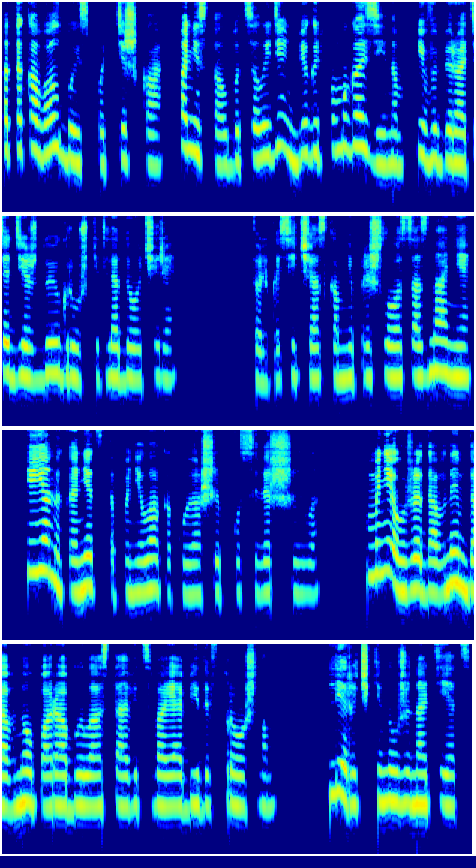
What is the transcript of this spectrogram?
Атаковал бы из-под тишка, а не стал бы целый день бегать по магазинам и выбирать одежду и игрушки для дочери. Только сейчас ко мне пришло осознание, и я наконец-то поняла, какую ошибку совершила. Мне уже давным-давно пора было оставить свои обиды в прошлом. Лерочке нужен отец.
